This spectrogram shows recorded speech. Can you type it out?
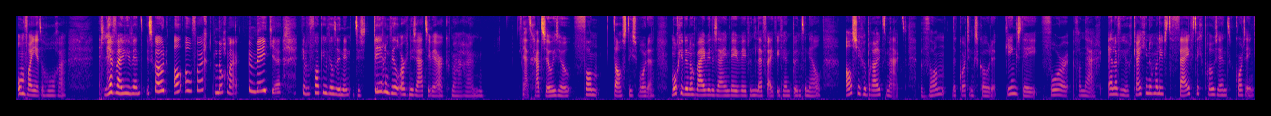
om van je te horen. Het Lef 5 event is gewoon al over nog maar een weekje. Ik heb er fucking veel zin in. Het is tering veel organisatiewerk, maar ehm, ja, het gaat sowieso fantastisch worden. Mocht je er nog bij willen zijn, www.lef5event.nl als je gebruik maakt van de kortingscode Kingsday voor vandaag 11 uur, krijg je nog maar liefst 50% korting.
